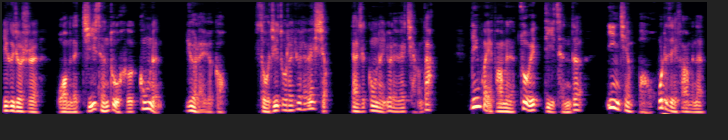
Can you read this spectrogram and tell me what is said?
一个就是。我们的集成度和功能越来越高，手机做的越来越小，但是功能越来越强大。另外一方面呢，作为底层的硬件保护的这一方面呢，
